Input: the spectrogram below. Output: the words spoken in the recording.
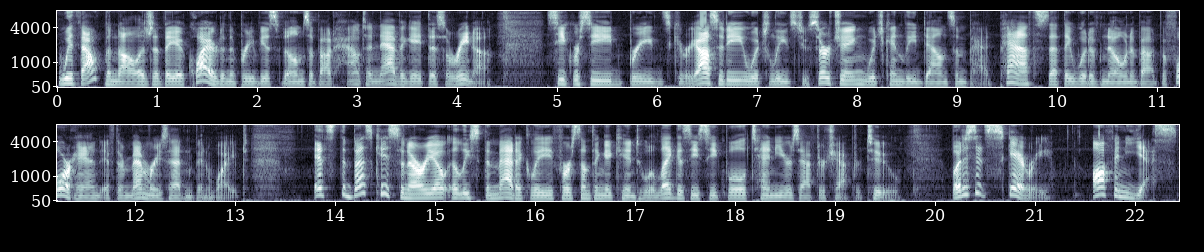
without the knowledge that they acquired in the previous films about how to navigate this arena. Secrecy breeds curiosity, which leads to searching, which can lead down some bad paths that they would have known about beforehand if their memories hadn't been wiped. It's the best case scenario, at least thematically, for something akin to a legacy sequel 10 years after Chapter 2. But is it scary? Often, yes.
